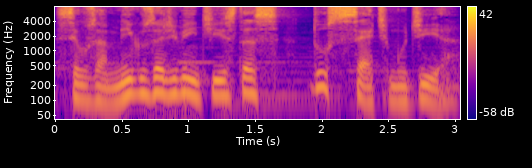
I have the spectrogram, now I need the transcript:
seus amigos adventistas do sétimo dia.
